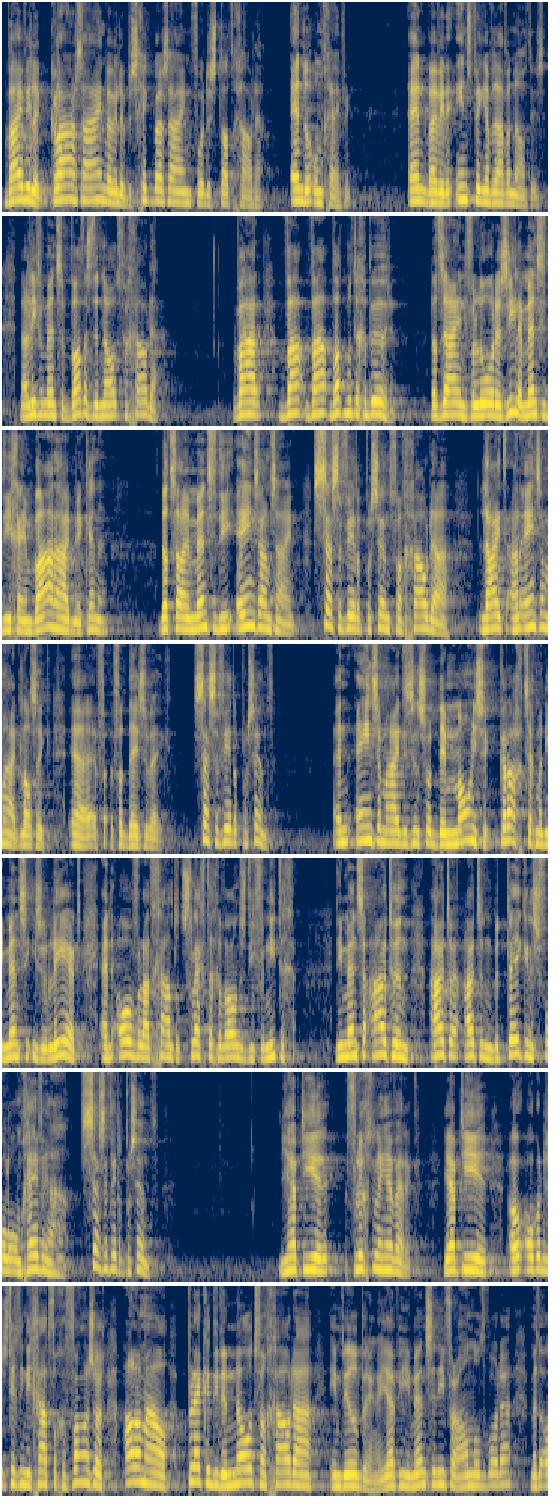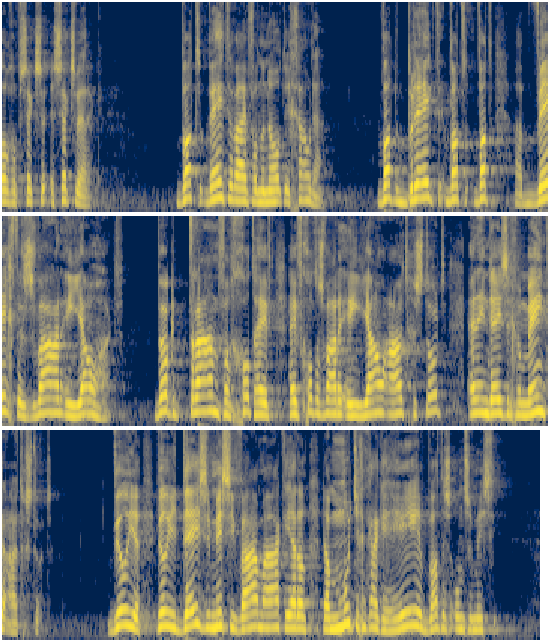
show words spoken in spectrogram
Wij willen klaar zijn, wij willen beschikbaar zijn voor de stad Gouda en de omgeving. En wij willen inspringen waar waar nood is. Nou, lieve mensen, wat is de nood van Gouda? Waar, waar, waar, wat moet er gebeuren? Dat zijn verloren zielen, mensen die geen waarheid meer kennen. Dat zijn mensen die eenzaam zijn. 46% van Gouda leidt aan eenzaamheid, las ik uh, van deze week. 46 procent. En eenzaamheid is een soort demonische kracht, zeg maar, die mensen isoleert en over laat gaan tot slechte gewoontes die vernietigen. Die mensen uit hun, uit, uit een betekenisvolle omgeving halen. 46 procent. Je hebt hier vluchtelingenwerk. Je hebt hier ook een stichting die gaat voor gevangenenzorg. Allemaal plekken die de nood van Gouda in beeld brengen. Je hebt hier mensen die verhandeld worden met oog op seks, sekswerk. Wat weten wij van de nood in Gouda? Wat, breekt, wat, wat weegt er zwaar in jouw hart? Welke traan van God heeft, heeft God als ware in jou uitgestort en in deze gemeente uitgestort? Wil je, wil je deze missie waarmaken? Ja, dan, dan moet je gaan kijken, Heer, wat is onze missie?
